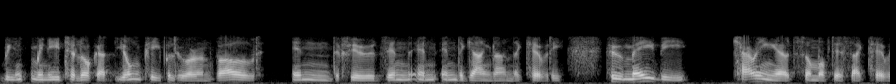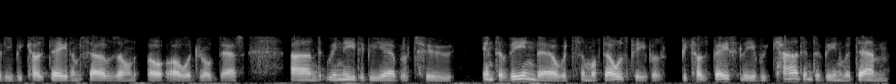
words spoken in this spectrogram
we we need to look at young people who are involved in the feuds, in, in, in the gangland activity, who may be carrying out some of this activity because they themselves owe, owe a drug debt. And we need to be able to intervene there with some of those people because basically, if we can't intervene with them,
